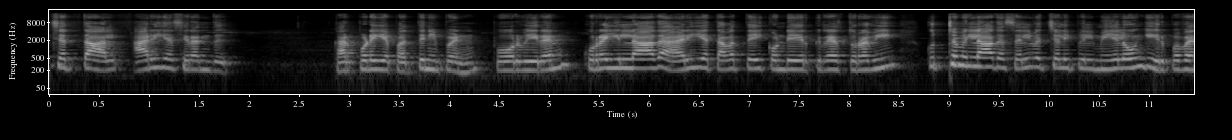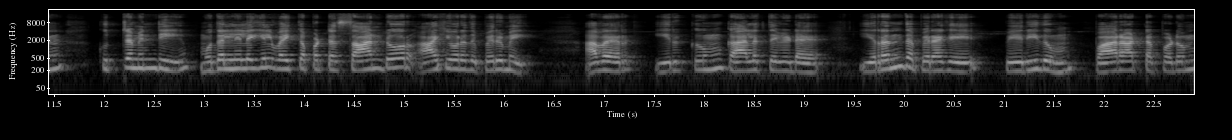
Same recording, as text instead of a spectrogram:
செத்தால் அரிய சிறந்து. கற்புடைய பத்தினி பெண் போர்வீரன் குறையில்லாத அரிய தவத்தை கொண்டிருக்கிற துறவி குற்றமில்லாத செல்வச் செழிப்பில் மேலோங்கி இருப்பவன் குற்றமின்றி முதல் நிலையில் வைக்கப்பட்ட சான்றோர் ஆகியோரது பெருமை. அவர் இருக்கும் காலத்தை விட இறந்த பிறகே பெரிதும் பாராட்டப்படும்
